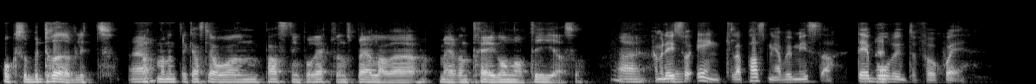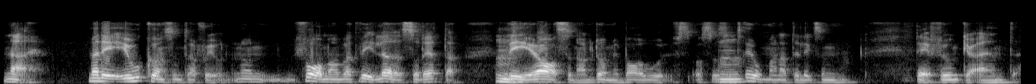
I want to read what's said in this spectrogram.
också bedrövligt. Ja. Att man inte kan slå en passning på rättvänd spelare mer än tre gånger av tio. Alltså. Nej. Ja, men det är så enkla passningar vi missar. Det borde inte få ske. Nej. Men det är okoncentration. Någon form av att vi löser detta. Mm. Vi är Arsenal, de är bara Wolves. Och så, Mm. så tror man att det liksom... Det funkar inte.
